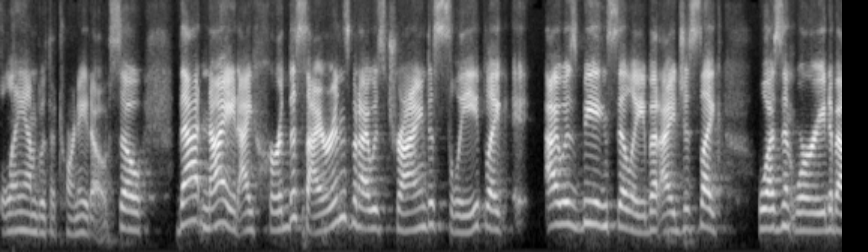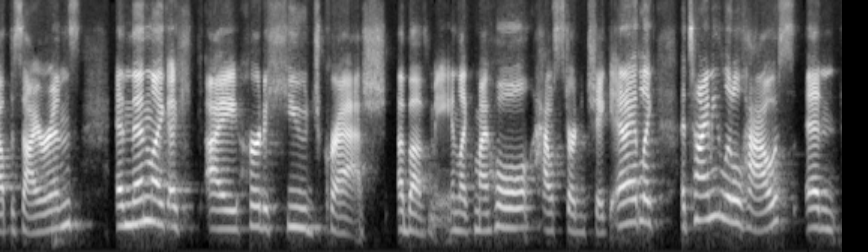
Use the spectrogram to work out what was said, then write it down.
slammed with a tornado. So that night I heard the sirens, but I was trying to sleep. Like eh, I was being silly, but I just like wasn't worried about the sirens. And then like I heard a huge crash above me and like my whole house started shaking. And I had like a tiny little house and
